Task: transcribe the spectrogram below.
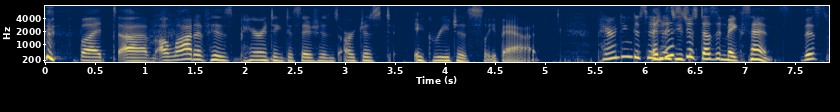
but um, a lot of his parenting decisions are just egregiously bad. Parenting decisions. And this just doesn't make sense. This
